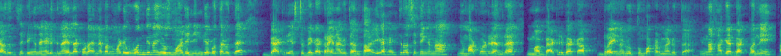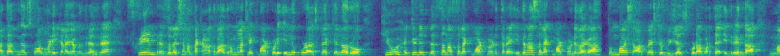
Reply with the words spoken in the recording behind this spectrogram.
ಯಾವ್ದಾದ್ರು ಸೆಟ್ಟಿಂಗ್ ಅನ್ನ ಹೇಳಿದಿನ, ಎಲ್ಲ ಕೂಡ ಎನೇಬಲ್ ಮಾಡಿ ಒಂದಿನ ಯೂಸ್ ಮಾಡಿ ನಿಮ್ಗೆ ಗೊತ್ತಾಗುತ್ತೆ ಬ್ಯಾಟ್ರಿ ಎಷ್ಟು ಬೇಗ ಡ್ರೈನ್ ಆಗುತ್ತೆ ಅಂತ. ಈಗ ಹೇಳ್ತಿರೋ ಸೆಟ್ಟಿಂಗ್ ಅನ್ನ ನೀವು ಮಾಡ್ಕೊಂಡ್ರಿ ಅಂದ್ರೆ ನಿಮ್ಮ ಬ್ಯಾಟ್ರಿ ಬ್ಯಾಕಪ್ ಡ್ರೈನ್ ಆಗೋದು ತುಂಬಾ ಕಡಿಮೆ ಆಗುತ್ತೆ. ಇನ್ನ ಹಾಗೆ ಬ್ಯಾಕ್ ಬನ್ನಿ. ಅದಾದ್ಮೇಲೆ ಸ್ಕ್ರಾಲ್ ಮಾಡಿ ಕೆಳಗೆ ಬಂದ್ರಿ ಅಂದ್ರೆ ಸ್ಕ್ರೀನ್ ರೆಸೊಲ್ಯೂಷನ್ ಅಂತ ಕಾಣುತ್ತಲ್ಲ ಅದ್ರ ಮೇಲೆ ಕ್ಲಿಕ್ ಮಾಡ್ಕೊಳ್ಳಿ. ಇಲ್ಲೂ ಕೂಡ ಅಷ್ಟೇ ಕೆಲವರು ಕ್ಯೂ ಹೆಚ್ ಡಿ ಪ್ಲಸ್ ಅನ್ನ ಸೆಲೆಕ್ಟ್ ಮಾಡ್ಕೊಂಡಿರ್ತಾರೆ. ಇದನ್ನ ಸೆಲೆಕ್ಟ್ ಮಾಡ್ಕೊಂಡಿದಾಗ ತುಂಬಾ ಶಾರ್ಪೆಸ್ಟ್ ವಿಜುವಲ್ಸ್ ಕೂಡ ಬರುತ್ತೆ. ಇದರಿಂದ ನಿಮ್ಮ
